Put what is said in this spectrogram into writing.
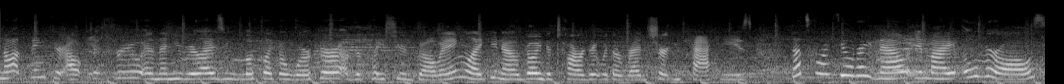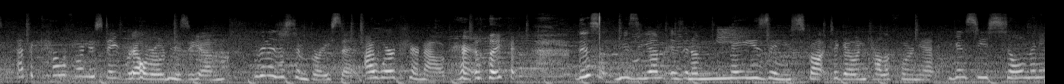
not think your outfit through and then you realize you look like a worker of the place you're going? Like, you know, going to Target with a red shirt and khakis. That's how I feel right now in my overalls at the California State Railroad Museum. We're gonna just embrace it. I work here now, apparently. This museum is an amazing spot to go in California. You can see so many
